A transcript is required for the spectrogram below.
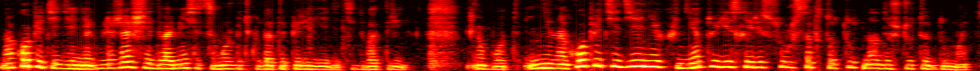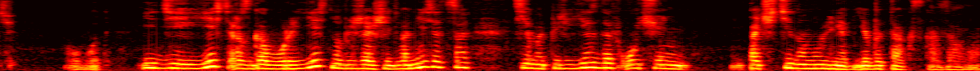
Накопите денег, в ближайшие два месяца, может быть, куда-то переедете, два-три. Вот. Не накопите денег, нету, если ресурсов, то тут надо что-то думать. Вот. Идеи есть, разговоры есть, но в ближайшие два месяца тема переездов очень почти на нуле, я бы так сказала.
